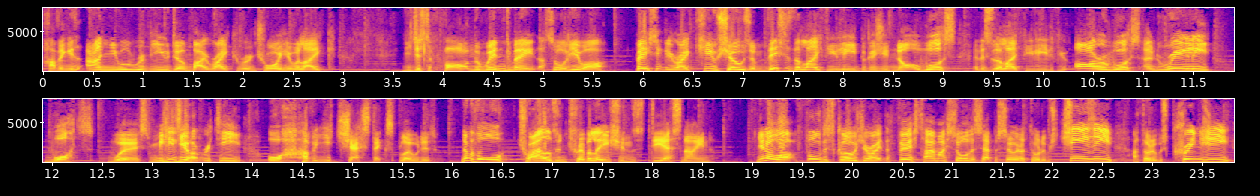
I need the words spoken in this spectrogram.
having his annual review done by Riker and Troi, who were like, You're just a fart in the wind, mate. That's all you are. Basically, right, Q shows him this is the life you lead because you're not a wuss, and this is the life you lead if you are a wuss, and really, what's worse, mediocrity or having your chest exploded? Number four, Trials and Tribulations, DS9. You know what? Full disclosure, right? The first time I saw this episode, I thought it was cheesy, I thought it was cringy,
